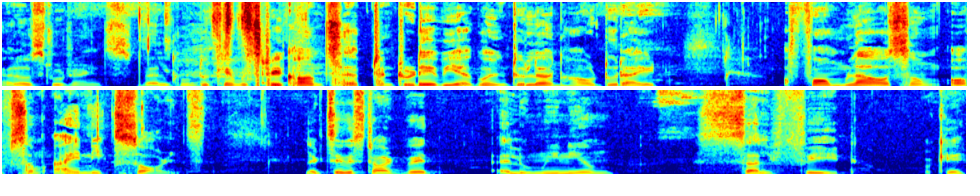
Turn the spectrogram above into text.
Hello students, welcome to Chemistry Concept and today we are going to learn how to write a formula of some of some ionic salts. Let's say we start with aluminium sulfate. Okay,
